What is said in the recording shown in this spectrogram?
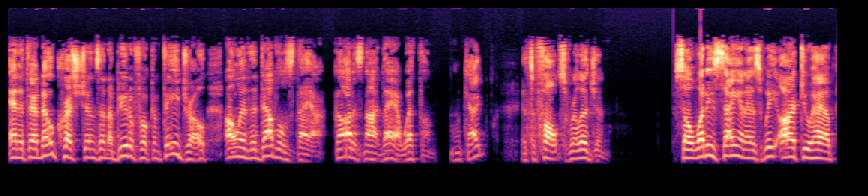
And if there are no Christians in a beautiful cathedral, only the devil's there. God is not there with them. Okay? It's a false religion. So, what he's saying is we are to have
